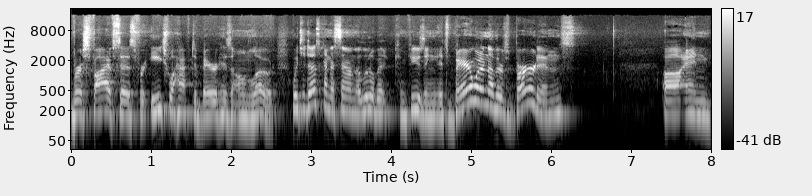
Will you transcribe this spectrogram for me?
Verse 5 says, For each will have to bear his own load, which it does kind of sound a little bit confusing. It's bear one another's burdens uh, and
